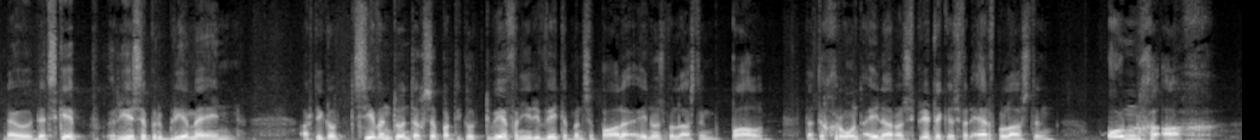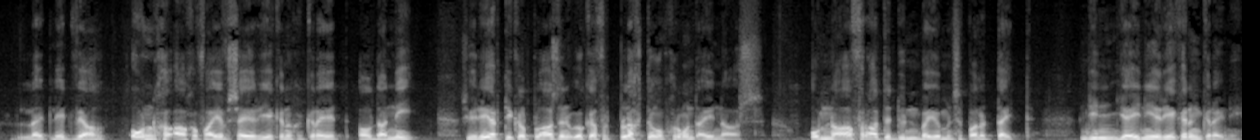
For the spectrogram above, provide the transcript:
Nou dit skep reuse probleme en artikel 27 subartikel 2 van hierdie wet op munisipale eiendomsbelasting bepaal dat 'n grondeienaar aanspreeklik is vir erfbelasting ongeag let, let wel ongeag of hy of sy rekening gekry het al dan nie So hierdie artikel plaas dan ook 'n verpligting op grondeienaars om navraag te doen by jou munisipaliteit indien jy nie rekening kry nie.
